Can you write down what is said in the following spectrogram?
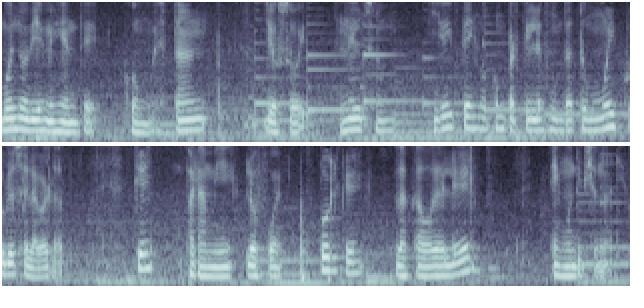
Buenos días mi gente, ¿cómo están? Yo soy Nelson y hoy vengo a compartirles un dato muy curioso la verdad, que para mí lo fue, porque lo acabo de leer en un diccionario.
